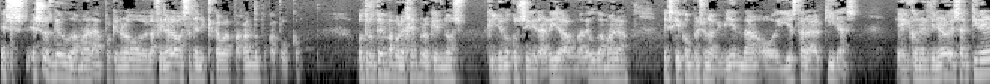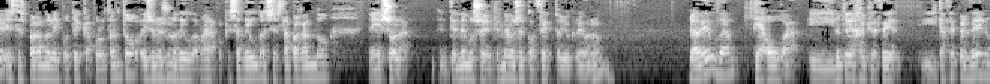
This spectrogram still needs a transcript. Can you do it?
eso es deuda mala, porque no, la final la vas a tener que acabar pagando poco a poco. Otro tema, por ejemplo, que, que yo no consideraría una deuda mala es que compres una vivienda o, y esta la alquilas. Eh, con el dinero de ese alquiler estés pagando la hipoteca. Por lo tanto, eso no es una deuda mala, porque esa deuda se está pagando eh, sola. Entendemos, entendemos el concepto, yo creo, ¿no? La deuda te ahoga y no te deja crecer y te hace perder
